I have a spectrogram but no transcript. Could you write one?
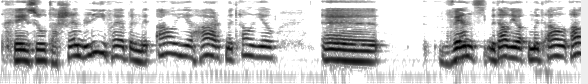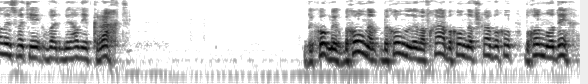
gij zult Hashem lief hebben met al je hart, met al je uh, wens, met, al je, met al, alles wat je, wat, met al je kracht. Begon, begon, begon Levavcha, begon Nafscha, begon, begon Modecha.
